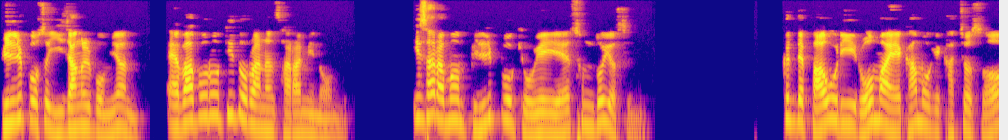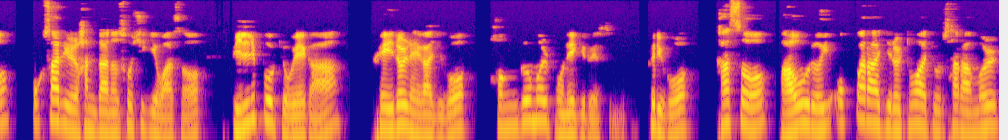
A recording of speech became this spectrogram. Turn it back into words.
빌립보서 2장을 보면 에바브로디도라는 사람이 나옵니다. 이 사람은 빌립보 교회의 성도였습니다. 근데 바울이 로마의 감옥에 갇혀서 옥살이를 한다는 소식이 와서 빌립보 교회가 회의를 해가지고 헌금을 보내기로 했습니다. 그리고 가서 바울의 옥바라지를 도와줄 사람을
